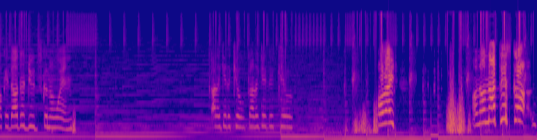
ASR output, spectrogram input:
Okay, the other dude's gonna win. Gotta get a kill. Gotta get a kill. Alright. Oh no, not this gun!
